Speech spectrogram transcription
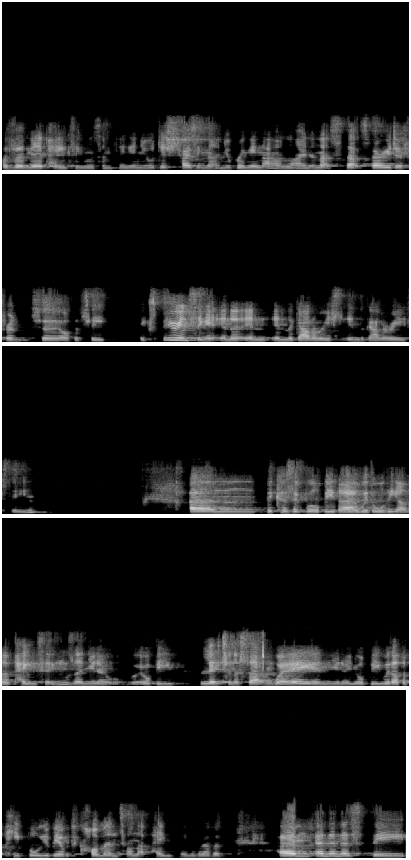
a Vermeer painting or something, and you're digitizing that and you're bringing that online, and that's that's very different to obviously experiencing it in a, in in the gallery in the gallery scene. Um, because it will be there with all the other paintings, and you know it'll be lit in a certain way, and you know you'll be with other people, you'll be able to comment on that painting or whatever. Um, and then there's the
